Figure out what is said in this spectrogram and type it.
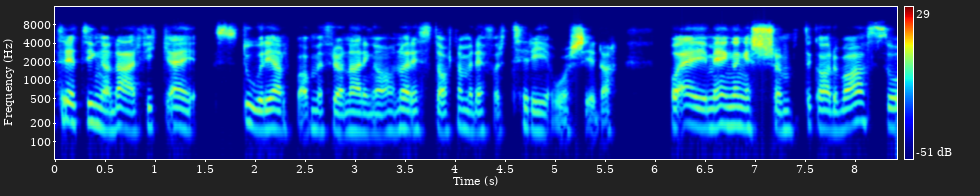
tre tingene der fikk jeg stor hjelp av med frønæringa når jeg starta med det for tre år siden. Og jeg, med en gang jeg skjønte hva det var, så,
